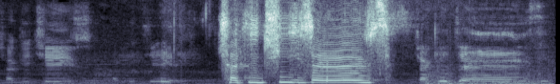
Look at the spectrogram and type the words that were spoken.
Chuck E. Cheese. Chuck E. Cheese. Chuck E. Cheesers. Chuck E. Cheese.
